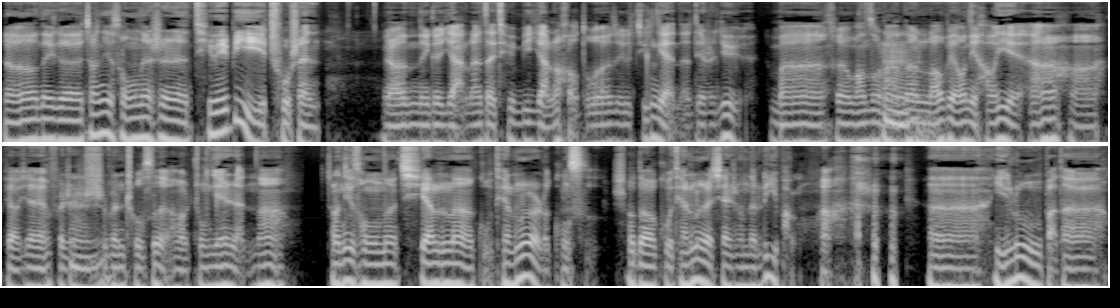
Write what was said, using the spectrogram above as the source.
然后那个张继聪呢是 TVB 出身，然后那个演了在 TVB 演了好多这个经典的电视剧，什么和王祖蓝的嗯《老表你好也》啊啊，表现非常嗯十分出色。还有《中间人》呐，张继聪呢签了古天乐的公司，受到古天乐先生的力捧啊，嗯、一路把他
